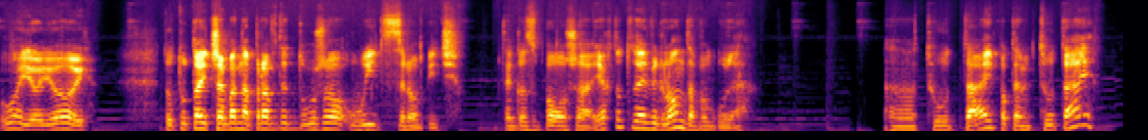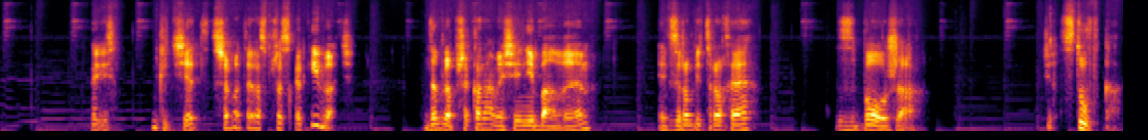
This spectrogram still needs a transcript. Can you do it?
Oj, oj, oj. To tutaj trzeba naprawdę dużo wheat zrobić. Tego zboża. Jak to tutaj wygląda w ogóle? E, tutaj, potem tutaj. Gdzie trzeba teraz przeskakiwać? Dobra, przekonamy się niebawem, jak zrobię trochę zboża. Stówka.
